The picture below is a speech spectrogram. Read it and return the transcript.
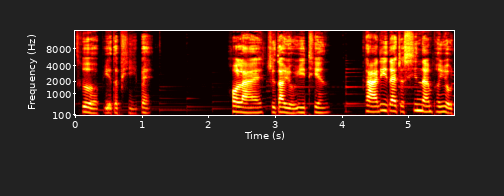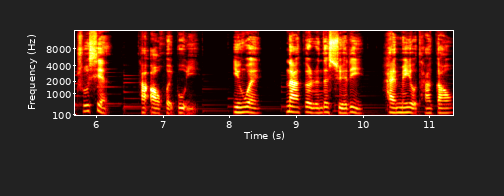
特别的疲惫。后来，直到有一天，卡莉带着新男朋友出现，他懊悔不已，因为那个人的学历。还没有他高。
